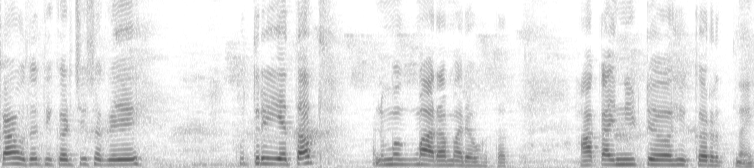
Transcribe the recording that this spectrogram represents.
काय होतं तिकडचे सगळे कुत्रे येतात. आणि मग मारामाऱ्या होतात. हा काय नीट हे करत नाही.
